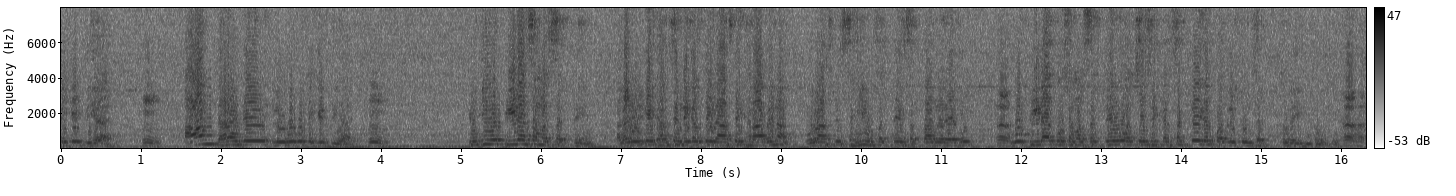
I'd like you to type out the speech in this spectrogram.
टिकट दिया है हम्म। आम धर्म के लोगों को टिकट दिया है। हम्म। क्योंकि वो पीड़ा समझ सकते हैं। अगर उनके घर से निकलते रास्ते खराब है ना वो रास्ते सही हो सकते हैं सत्ता में रह हाँ। के वो पीड़ा को समझ सकते हैं वो अच्छे से कर सकते हैं अगर पब्लिक सक सुनेगी तो उनको। हाँ हाँ।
